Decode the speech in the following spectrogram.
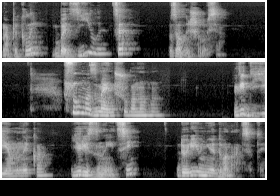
Напекли, Б з'їли, С залишилося. Сума зменшуваного від'ємника і різниці дорівнює 12.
